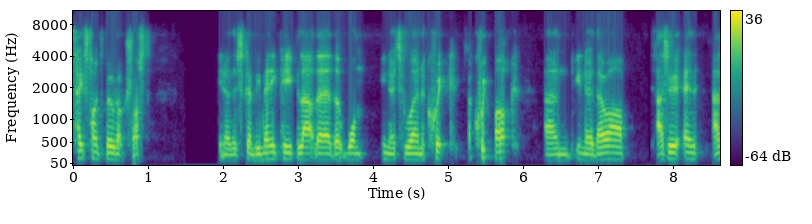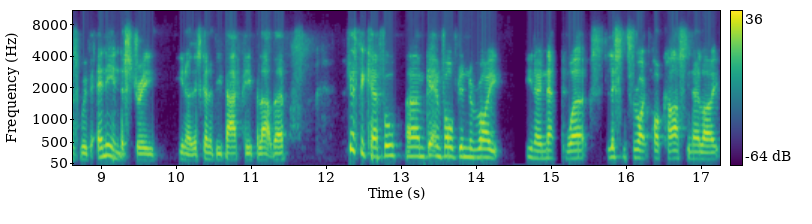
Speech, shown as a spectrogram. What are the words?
takes time to build up trust. You know, there's going to be many people out there that want you know to earn a quick a quick buck, and you know there are as it, as with any industry, you know there's going to be bad people out there. Just be careful. Um, get involved in the right you know networks. Listen to the right podcasts. You know, like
